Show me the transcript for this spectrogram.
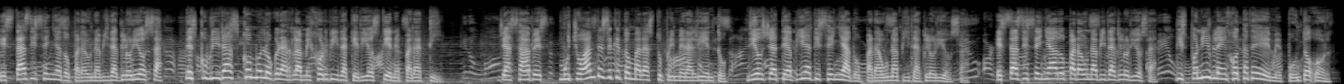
Estás diseñado para una vida gloriosa, descubrirás cómo lograr la mejor vida que Dios tiene para ti. Ya sabes, mucho antes de que tomaras tu primer aliento, Dios ya te había diseñado para una vida gloriosa. Estás diseñado para una vida gloriosa, disponible en jdm.org.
